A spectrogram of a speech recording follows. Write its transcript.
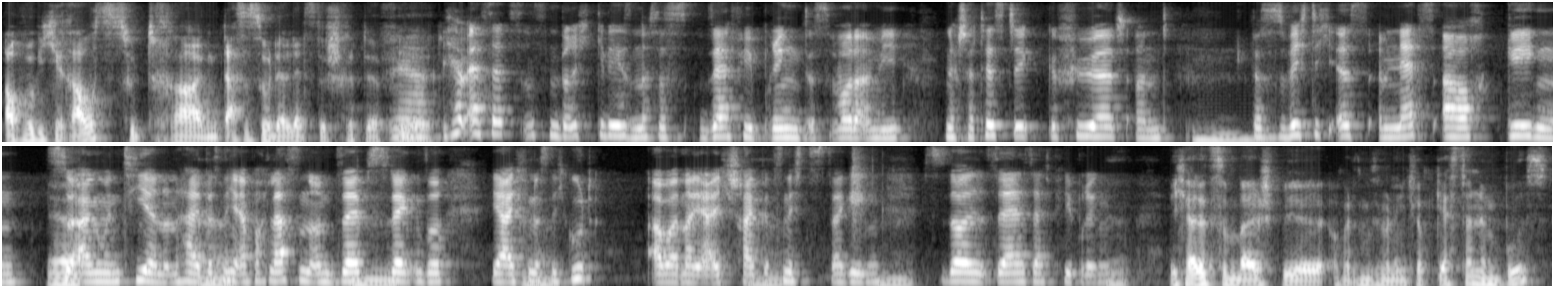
auch wirklich rauszutragen, das ist so der letzte Schritt, der Ja. fehlt. Ich habe erst letztens einen Bericht gelesen, dass es sehr viel bringt. Es wurde irgendwie eine Statistik geführt und Mhm. dass es wichtig ist, im Netz auch gegen zu Ja. argumentieren und halt das Ja. nicht einfach lassen und selbst Mhm. zu denken, so, ja, ich finde das Ja. nicht gut, aber naja, ich schreibe Ja. jetzt nichts dagegen. Mhm. Es soll sehr, sehr viel bringen. Ja. Ich hatte zum Beispiel, oh das muss ich überlegen, ich glaube gestern im Bus,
